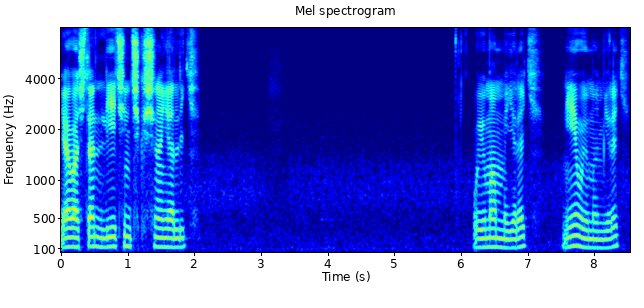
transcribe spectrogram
Yavaştan Leech'in çıkışına geldik. Uyumam mı gerek? Niye uyumam gerek?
